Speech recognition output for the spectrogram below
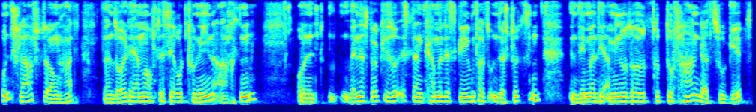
und Schlafstörungen hat, dann sollte er immer auf das Serotonin achten. Und wenn das wirklich so ist, dann kann man das gegebenenfalls unterstützen, indem man die Aminosäure Tryptophan dazu gibt.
